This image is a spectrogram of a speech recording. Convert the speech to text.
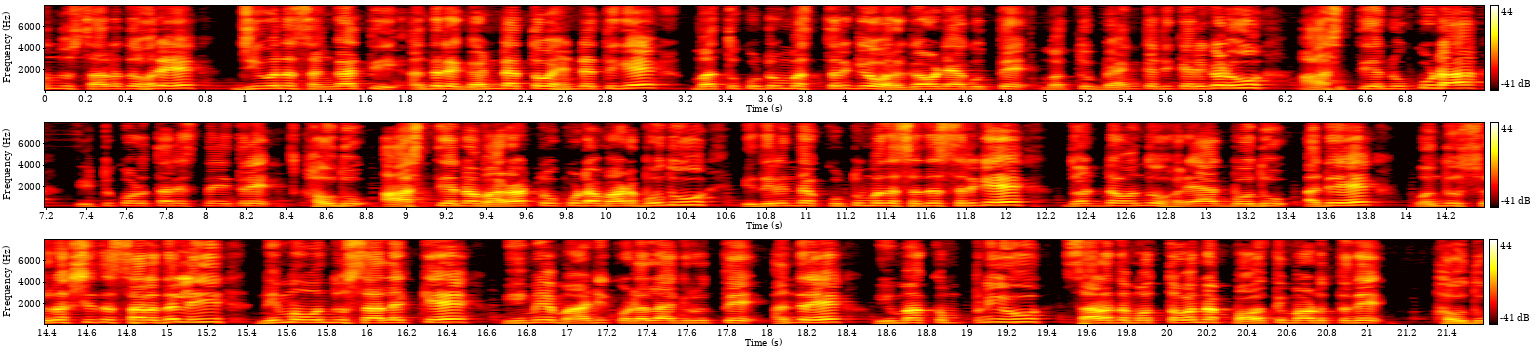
ಒಂದು ಸಾಲದ ಹೊರೆ ಜೀವನ ಸಂಗಾತಿ, ಅಂದರೆ ಗಂಡ ಅಥವಾ ಹೆಂಡತಿಗೆ ಮತ್ತು ಕುಟುಂಬಸ್ಥರಿಗೆ ವರ್ಗಾವಣೆ ಆಗುತ್ತೆ. ಮತ್ತು ಬ್ಯಾಂಕ್ ಅಧಿಕಾರಿಗಳು ಆಸ್ತಿಯನ್ನು ಕೂಡ ಇಟ್ಟುಕೊಳ್ತಾರೆ ಸ್ನೇಹಿತರೆ. ಹೌದು, ಆಸ್ತಿಯನ್ನು ಮಾರಾಟ ಕೂಡ ಮಾಡಬಹುದು ಇದರಿಂದ ಕುಟುಂಬದ ಸದಸ್ಯರಿಗೆ ದೊಡ್ಡ ಒಂದು ಹೊರೆ ಆಗಬಹುದು ಅದೇ ಒಂದು ಸುರಕ್ಷಿತ ಸಾಲದಲ್ಲಿ ನಿಮ್ಮ ಒಂದು ಸಾಲಕ್ಕೆ ವಿಮೆ ಮಾಡಿಕೊಡಲಾಗಿರುತ್ತೆ. ಅಂದರೆ ಅಂದ್ರೆ ವಿಮಾ ಕಂಪನಿಯು ಸಾಲದ ಮೊತ್ತವನ್ನು ಪಾವತಿ ಮಾಡುತ್ತದೆ. ಹೌದು,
